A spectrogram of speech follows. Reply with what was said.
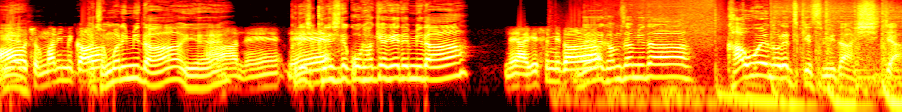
아, 예. 정말입니까? 아, 정말입니다. 예. 아, 네. 그 네. 대신- 그 대신에 꼭 합격해야 됩니다. 네, 알겠습니다. 네, 감사합니다. 가오의 노래 듣겠습니다. 시작.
